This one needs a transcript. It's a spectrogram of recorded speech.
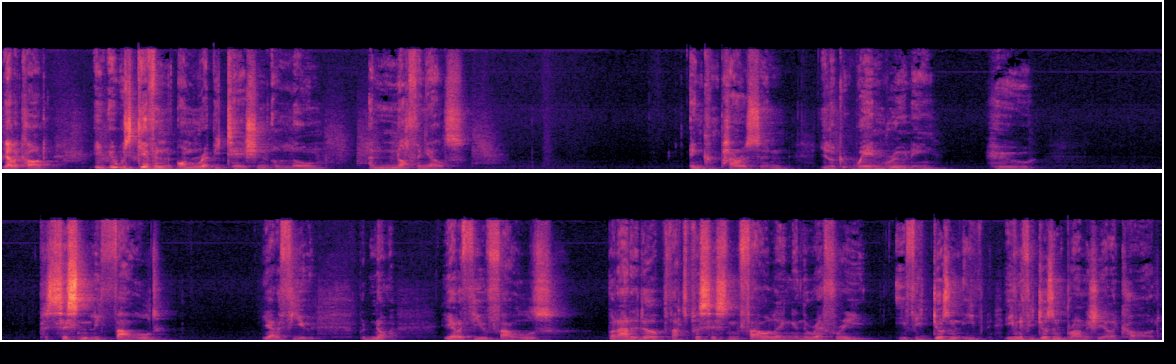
yellow card. It, it was given on reputation alone, and nothing else. In comparison, you look at Wayne Rooney, who persistently fouled. He had a few, but not. He had a few fouls, but added up, that's persistent fouling, and the referee if he doesn't even, even if he doesn't brandish a yellow card,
